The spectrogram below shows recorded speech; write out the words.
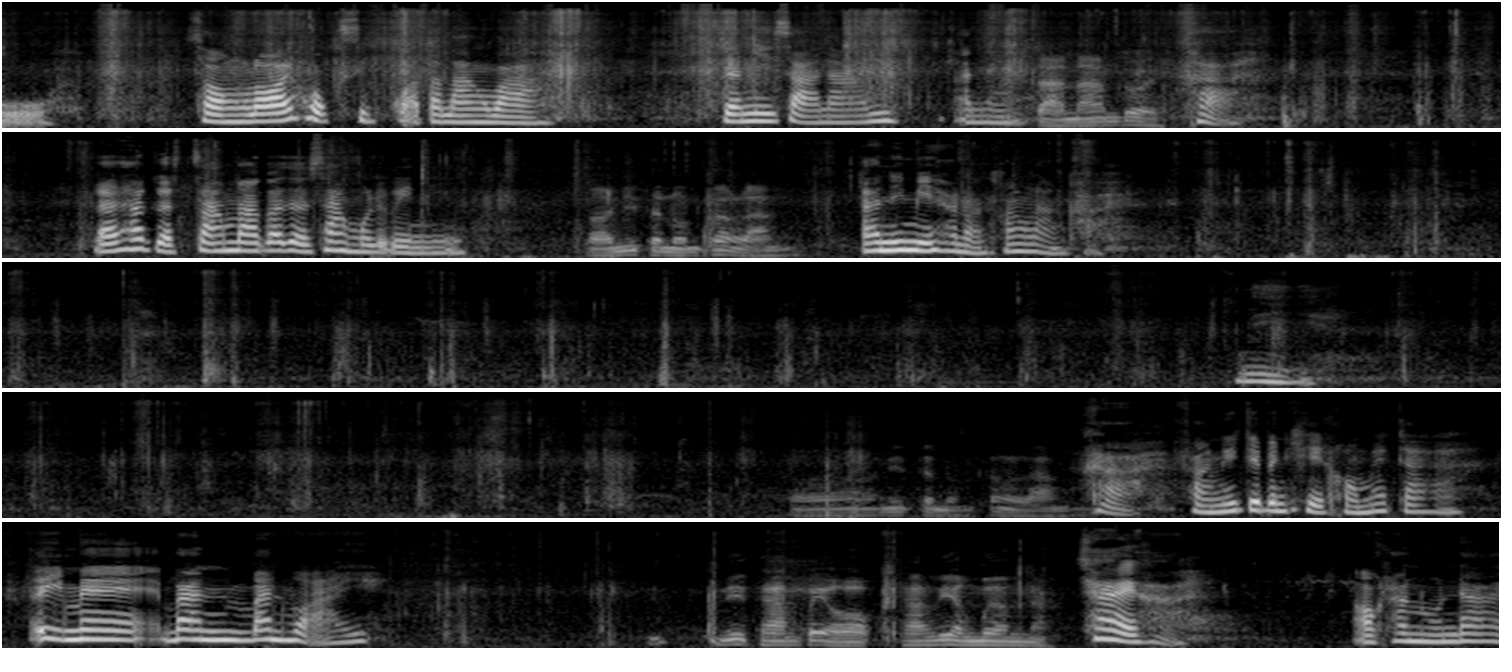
260 กว่าตารางวา จะมีสระน้ำอันหนึง สาน้ำด้วยค่ะ แล้วถ้าเกิดสร้างมานก็จะสร้างบริเวณนี้ ตอนนี้ถนนข้างหลัง อันนี้มีถนนข้างหลังค่ะ นี่ อ๋อ นี่ถนนข้างหลัง ค่ะ ฝั่งนี้จะเป็นเขตของแม่กา เอ้ยแม่บ้านบ้านหวาย นี่ทางไปออกทางเลี่ยงเมืองนะใช่ค่ะ ออกทางนู้นได้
